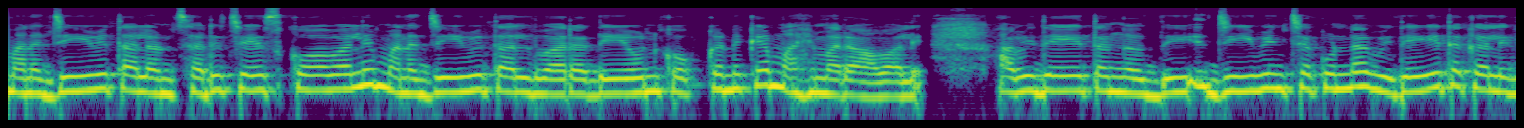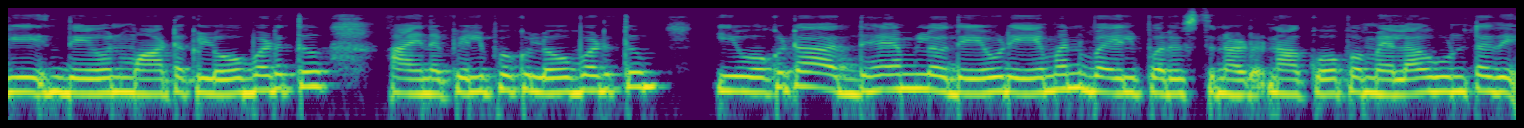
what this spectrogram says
మన జీవితాలను సరి చేసుకోవాలి మన జీవితాల ద్వారా దేవునికి ఒక్కనికే మహిమ రావాలి. అవిధేయతంగా జీవించకుండా విధేయత కలిగి దేవుని మాటకు లోబడుతూ ఆయన పిలుపుకు లోబడుతూ ఈ ఒకటో అధ్యాయంలో దేవుడు ఏమని బయలుపరుస్తున్నాడు నా కోపం ఎలా ఉంటుంది?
